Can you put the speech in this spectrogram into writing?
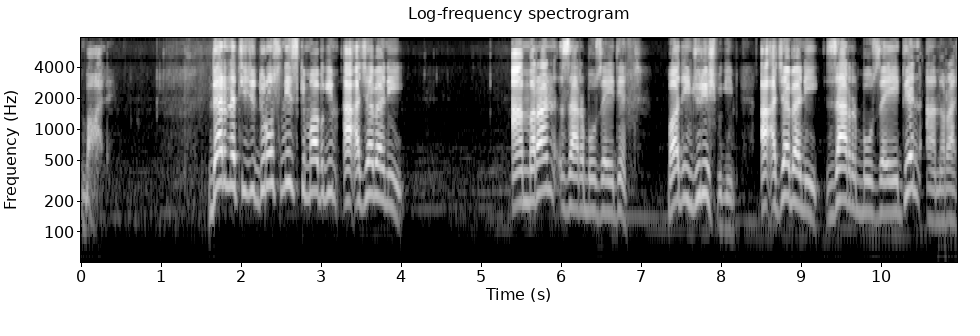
بله. در نتیجه درست نیست که ما بگیم اعجبنی امرن ضرب و زیدن. باید اینجوریش بگیم. اعجبنی ضرب و زیدن امرن.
